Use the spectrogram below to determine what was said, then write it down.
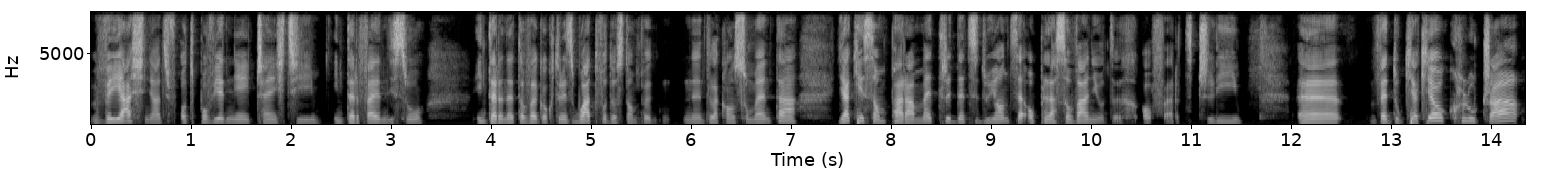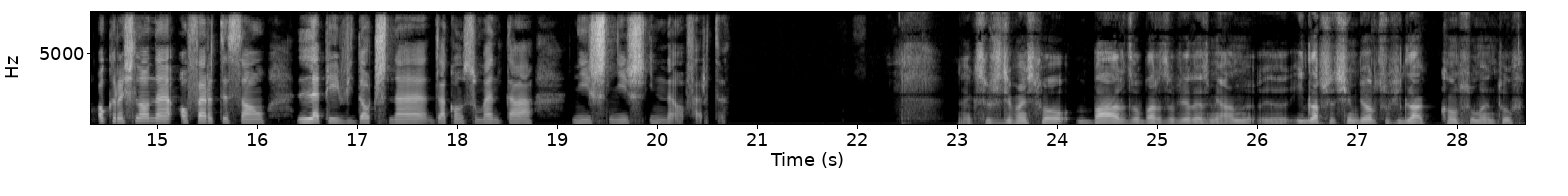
wyjaśniać w odpowiedniej części interfejsu internetowego, który jest łatwo dostępny dla konsumenta, jakie są parametry decydujące o plasowaniu tych ofert, czyli e, według jakiego klucza określone oferty są lepiej widoczne dla konsumenta niż, niż inne oferty. Jak słyszycie Państwo, bardzo, bardzo wiele zmian y, i dla przedsiębiorców, i dla konsumentów.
